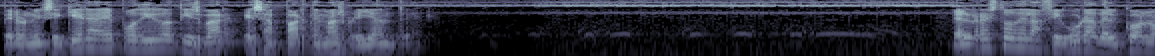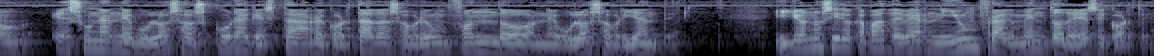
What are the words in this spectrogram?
pero ni siquiera he podido atisbar esa parte más brillante. El resto de la figura del cono es una nebulosa oscura que está recortada sobre un fondo nebuloso brillante, y yo no he sido capaz de ver ni un fragmento de ese corte.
